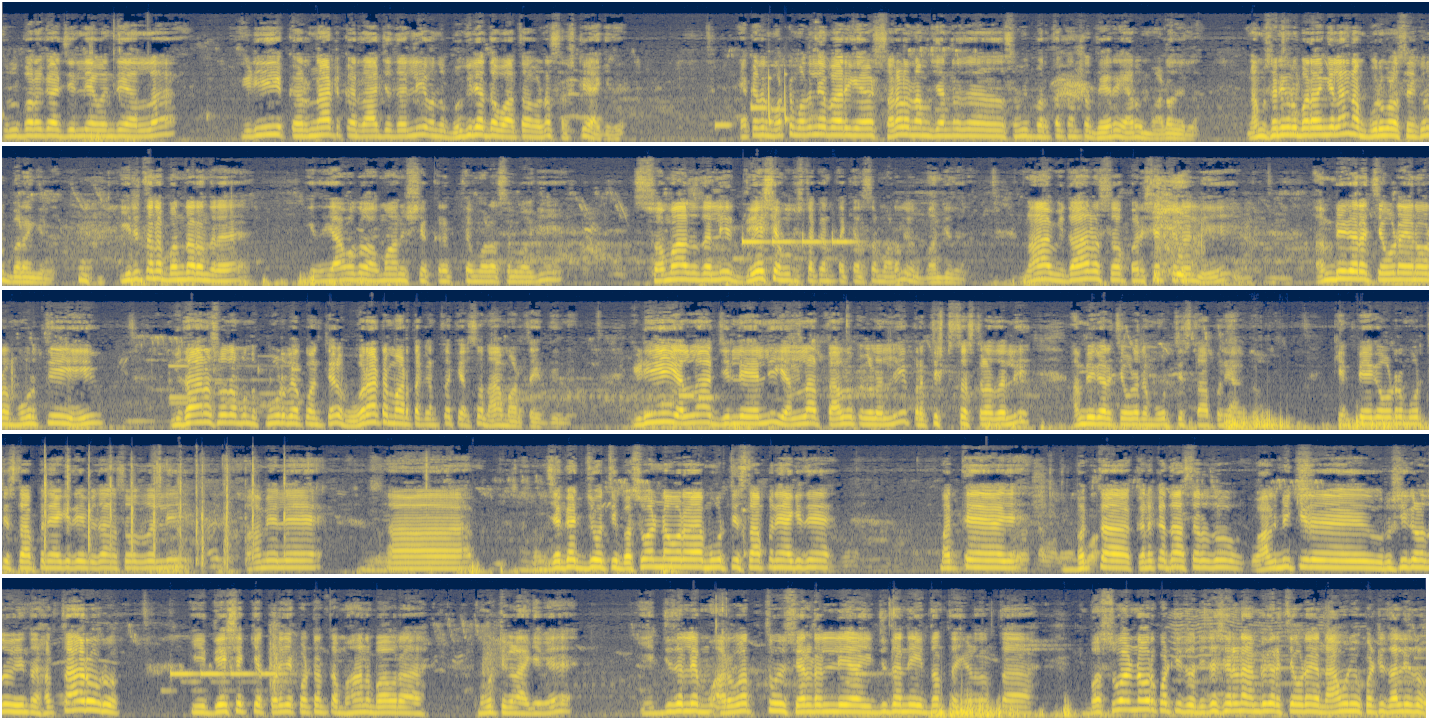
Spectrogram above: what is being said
ಗುಲ್ಬರ್ಗ ಜಿಲ್ಲೆ ಒಂದೇ ಅಲ್ಲ ಇಡೀ ಕರ್ನಾಟಕ ರಾಜ್ಯದಲ್ಲಿ ಒಂದು ಭುಗಿಲೆದ್ದ ವಾತಾವರಣ ಸೃಷ್ಟಿಯಾಗಿದೆ. ಯಾಕಂದ್ರೆ ಮೊಟ್ಟ ಮೊದಲನೇ ಬಾರಿಗೆ ಸರಳ ನಮ್ಮ ಜನರ ಸಮೀಪ ಬರ್ತಕ್ಕಂಥ ಧೈರ್ಯ ಯಾರೂ ಮಾಡೋದಿಲ್ಲ. ನಮ್ಮ ಸನಿಗೂ ಬರೋಂಗಿಲ್ಲ ನಮ್ಮ ಗುರುಗಳ ಸನಿಗೂ ಬರೋಂಗಿಲ್ಲ. ಈ ರೀತನ ಬಂದಾರಂದ್ರೆ ಇದು ಯಾವುದೋ ಅಮಾನುಷ್ಯ ಕೃತ್ಯ ಮಾಡೋ ಸಲುವಾಗಿ ಸಮಾಜದಲ್ಲಿ ದೇಶ ಹುಟ್ಟಿಸ್ತಕ್ಕಂಥ ಕೆಲಸ ಮಾಡಲು ಇವರು ಬಂದಿದ್ದಾರೆ. ನಾ ವಿಧಾನಸಭಾ ಪರಿಷತ್ತಿನಲ್ಲಿ ಅಂಬಿಗರ ಚೌಡಯ್ಯನವರ ಮೂರ್ತಿ ವಿಧಾನಸೌಧ ಮುಂದೆ ಕೂಡಬೇಕು ಅಂತೇಳಿ ಹೋರಾಟ ಮಾಡ್ತಕ್ಕಂಥ ಕೆಲಸ ನಾ ಮಾಡ್ತಾ ಇದ್ದೀನಿ. ಇಡೀ ಎಲ್ಲ ಜಿಲ್ಲೆಯಲ್ಲಿ, ಎಲ್ಲ ತಾಲೂಕುಗಳಲ್ಲಿ, ಪ್ರತಿಷ್ಠಿತ ಸ್ಥಳದಲ್ಲಿ ಅಂಬಿಗರ ಚೌಡನ ಮೂರ್ತಿ ಸ್ಥಾಪನೆ ಆಗಬೇಕು. ಕೆಂಪೇಗೌಡರ ಮೂರ್ತಿ ಸ್ಥಾಪನೆ ಆಗಿದೆ ವಿಧಾನಸೌಧದಲ್ಲಿ. ಆಮೇಲೆ ಜಗಜ್ಯೋತಿ ಬಸವಣ್ಣವರ ಮೂರ್ತಿ ಸ್ಥಾಪನೆ ಆಗಿದೆ. ಮತ್ತೆ ಭಕ್ತ ಕನಕದಾಸರದು, ವಾಲ್ಮೀಕಿ ಋಷಿಗಳದು, ಇಂಥ ಹತ್ತಾರು ಈ ದೇಶಕ್ಕೆ ಕೊಡುಗೆ ಕೊಟ್ಟಂಥ ಮಹಾನುಭಾವರ ಮೂರ್ತಿಗಳಾಗಿವೆ. ಇದ್ದಿದ್ದಲ್ಲೇ ಅರವತ್ತು ಶರಣಲ್ಲಿ ಇದ್ದಿದ್ದನ್ನೇ ಇದ್ದಂತ ಹೇಳಿದಂಥ ಬಸವಣ್ಣವ್ರು ಕೊಟ್ಟಿದ್ದು. ನಿಜ ಶರಣ ಅಂಬಿಗರ ಚೌಡಯ್ಯ, ನಾವು ನೀವು ಕೊಟ್ಟಿದ್ದು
